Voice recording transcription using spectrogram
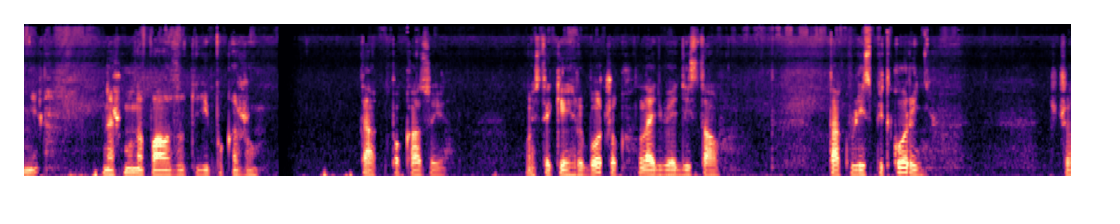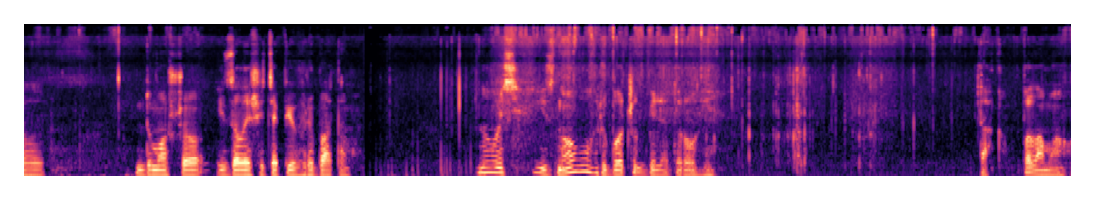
Ні. Нажму на паузу, тоді покажу. Так, показую. Ось такий грибочок, ледь я дістав. Так вліз під корінь, що думав, що і залишиться пів гриба там. Ну ось і знову грибочок біля дороги. Так, поламав.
